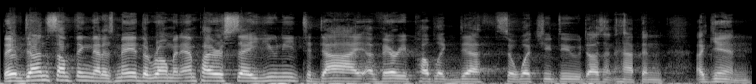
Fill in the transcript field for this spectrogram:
They have done something that has made the Roman Empire say, you need to die a very public death so what you do doesn't happen again.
